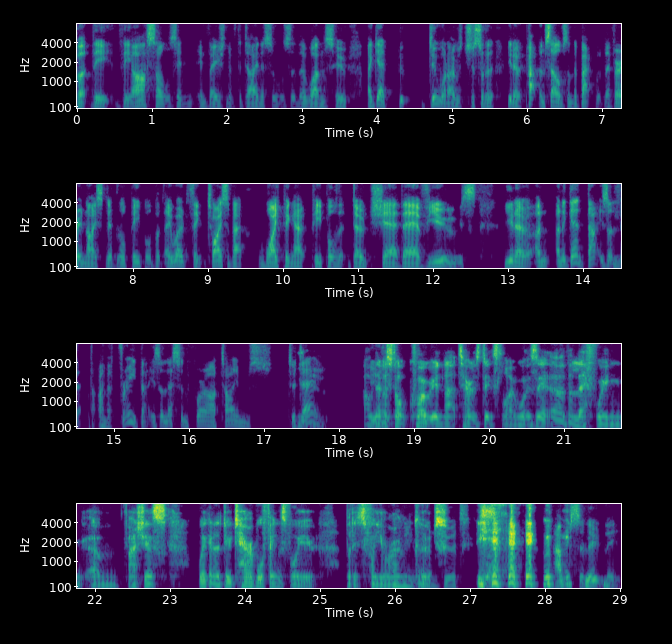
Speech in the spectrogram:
but the the arseholes in Invasion of the Dinosaurs are the ones who, again, who do what I was just sort of, you know, pat themselves on the back that they're very nice liberal people, but they won't think twice about wiping out people that don't share their views. You know, and and again, that is a. I'm afraid that is a lesson for our times today. Yeah. I'll never know? stop quoting that Terrance Dicks line. What is it? Uh, the left wing um, fascists. We're going to do terrible things for you, but it's for your own for your good. Own good. Yeah, absolutely.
